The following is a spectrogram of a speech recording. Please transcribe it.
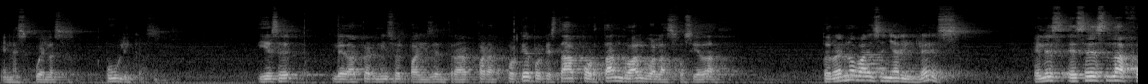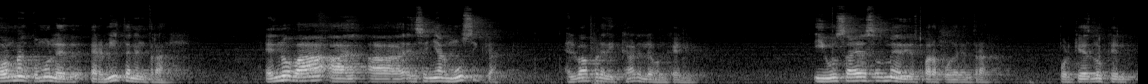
en las escuelas públicas. Y ese le da permiso al país de entrar para... ¿Por qué? Porque está aportando algo a la sociedad. Pero él no va a enseñar inglés. Él es, esa es la forma en cómo le permiten entrar. Él no va a, enseñar música. Él va a predicar el Evangelio. Y usa esos medios para poder entrar. Porque es lo que el,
